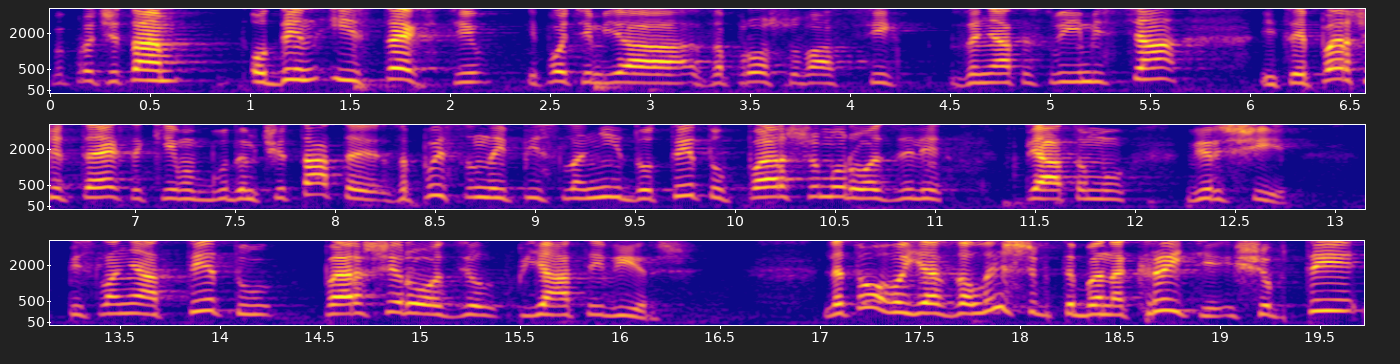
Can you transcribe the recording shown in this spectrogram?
Ми прочитаємо один із текстів, і потім я запрошу вас всіх зайняти свої місця. І цей перший текст, який ми будемо читати, записаний в післанні до Титу в першому розділі, в п'ятому вірші. Післання Титу, перший розділ, п'ятий вірш. Для того я залишив тебе на криті, щоб ти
